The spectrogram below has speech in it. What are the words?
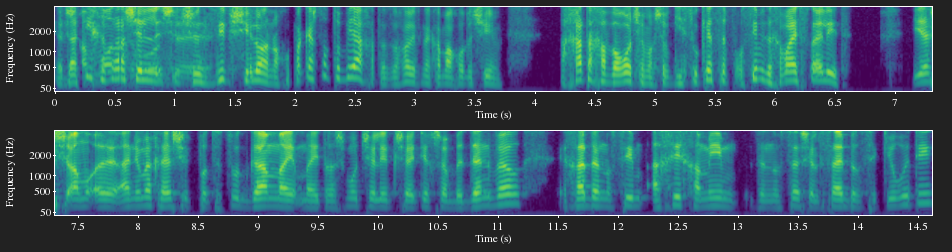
לדעתי חברה של, של, של זיו שילון, אנחנו פגשנו אותו ביחד, אתה זוכר לפני כמה חודשים. אחת החברות שהם עכשיו גייסו כסף, עושים את זה חברה ישראלית. יש, אני אומר לך, יש התפוצצות גם מה, מההתרשמות שלי כשהייתי עכשיו בדנבר. אחד הנושאים הכי חמים זה נושא של cyber security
